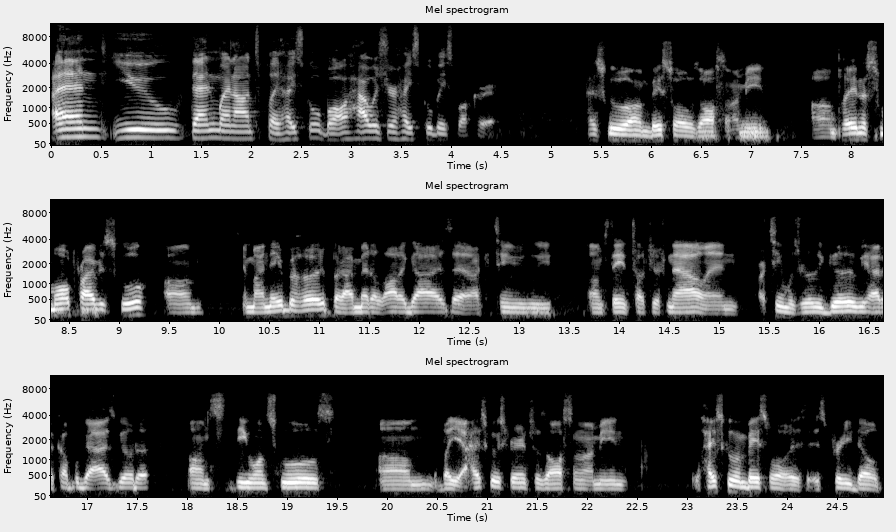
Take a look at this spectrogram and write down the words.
And you then went on to play high school ball. How was your high school baseball career? High school um, baseball was awesome. I mean, um, played in a small private school um, in my neighborhood, but I met a lot of guys that I continually um, stay in touch with now. And our team was really good. We had a couple guys go to um, D1 schools. Um, but yeah, high school experience was awesome. I mean, high school in baseball is, is pretty dope.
